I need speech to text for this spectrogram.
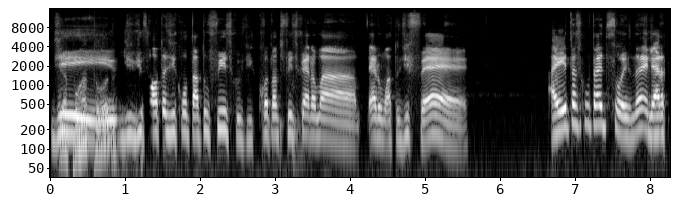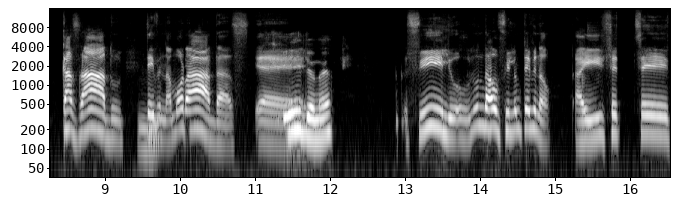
de, de, de falta de contato físico, que contato físico era, uma, era um ato de fé. Aí entra as contradições, né? Ele era casado, teve namoradas, é, Filho, né? filho. Não, não, filho não teve, não. Aí você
